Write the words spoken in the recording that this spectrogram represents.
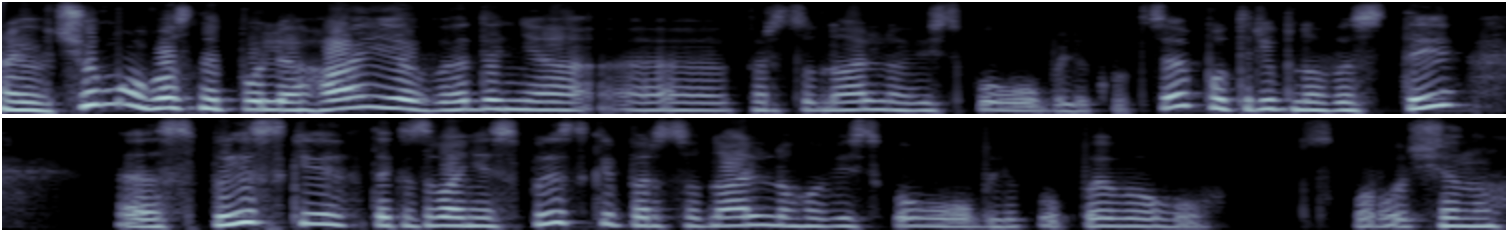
Е, В чому, власне, полягає ведення персонального військового обліку? Це потрібно вести списки, так звані списки персонального військового обліку, ПВО, скорочено.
